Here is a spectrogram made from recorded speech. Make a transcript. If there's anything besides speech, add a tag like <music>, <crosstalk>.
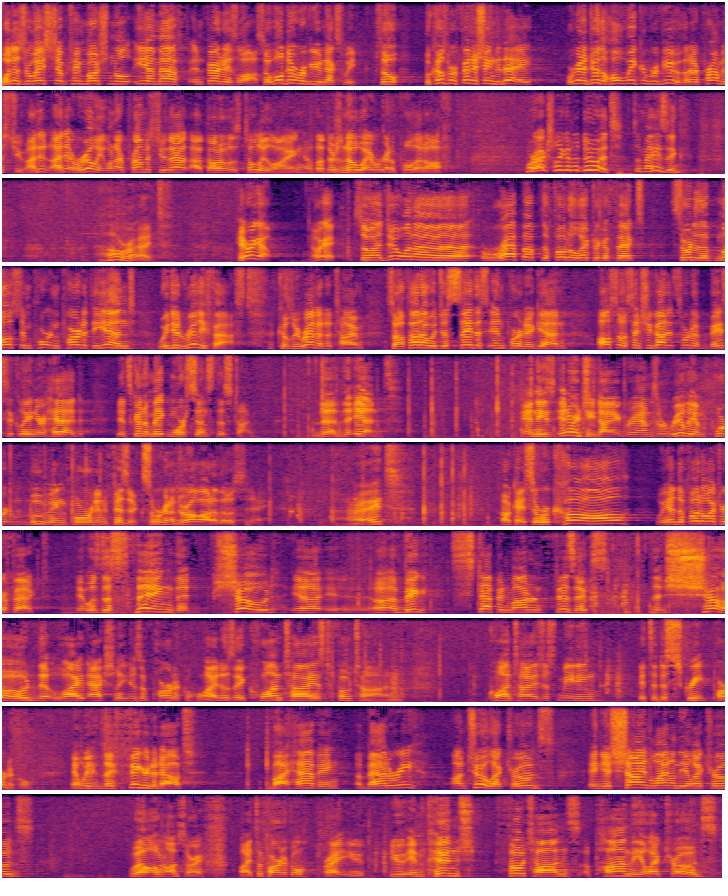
What is the relationship between motional EMF and Faraday's law? So we'll do review next week. So because we're finishing today, we're going to do the whole week of review that I promised you. I didn't, I didn't really, when I promised you that, I thought I was totally lying. I thought there's no way we're going to pull that off. We're actually going to do it. It's amazing. All right. Here we go. Okay, so I do want to wrap up the photoelectric effect. Sort of the most important part at the end, we did really fast because we ran out of time. So I thought I would just say this end part again. Also, since you got it sort of basically in your head, it's going to make more sense this time. The, the end. And these energy diagrams are really important moving forward in physics. So we're going to draw a lot of those today. All right. Okay, so recall we had the photoelectric effect. It was this thing that showed uh, uh, a big step in modern physics that showed that light actually is a particle. Light is a quantized photon. Quantized just meaning it's a discrete particle. And we, they figured it out by having a battery on two electrodes, and you shine light on the electrodes. Well, oh no, I'm sorry. Light's a particle, right? You, you impinge photons upon the electrodes,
